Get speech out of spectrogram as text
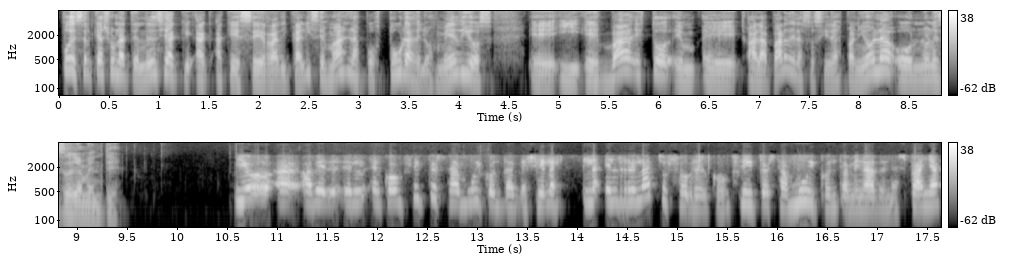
puede ser que haya una tendencia a que, se radicalice más las posturas de los medios eh, y eh, va esto eh, a la par de la sociedad española o no necesariamente. Yo, a, ver, el, conflicto está muy contaminado, el, relato sobre el conflicto está muy contaminado en España,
